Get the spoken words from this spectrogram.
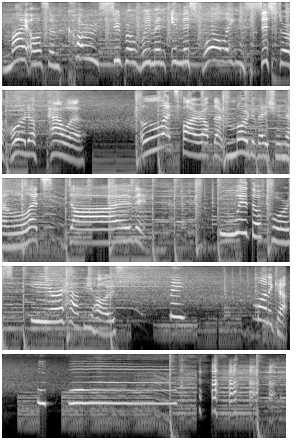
My awesome co super women in this swirling sisterhood of power. Let's fire up that motivation and let's dive in. With, of course, your happy host, me, Monica.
